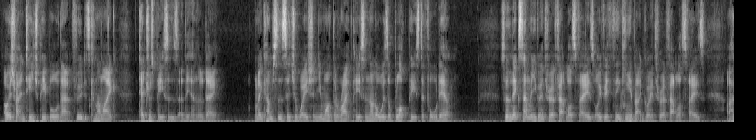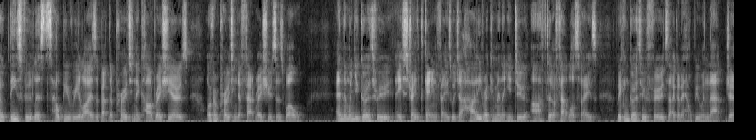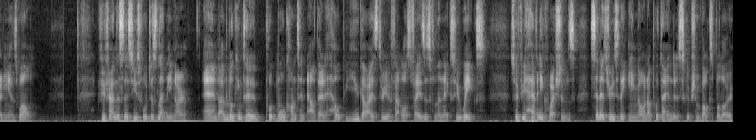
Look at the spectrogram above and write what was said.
I always try and teach people that food is kind of like Tetris pieces at the end of the day. When it comes to the situation, you want the right piece and not always a block piece to fall down. So, the next time when you're going through a fat loss phase, or if you're thinking about going through a fat loss phase, I hope these food lists help you realize about the protein to carb ratios, or even protein to fat ratios as well. And then when you go through a strength gaining phase, which I highly recommend that you do after a fat loss phase, we can go through foods that are going to help you in that journey as well. If you found this list useful, just let me know. And I'm looking to put more content out there to help you guys through your fat loss phases for the next few weeks. So if you have any questions, send it through to the email and I'll put that in the description box below.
